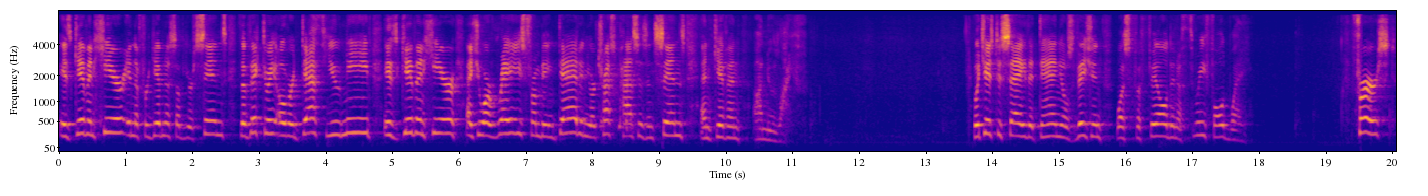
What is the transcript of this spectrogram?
is given here in the forgiveness of your sins. The victory over death you need is given here as you are raised from being dead in your trespasses and sins and given a new life. Which is to say that Daniel's vision was fulfilled in a threefold way. First,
